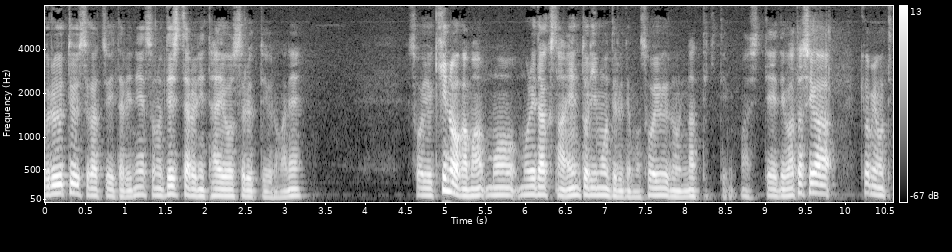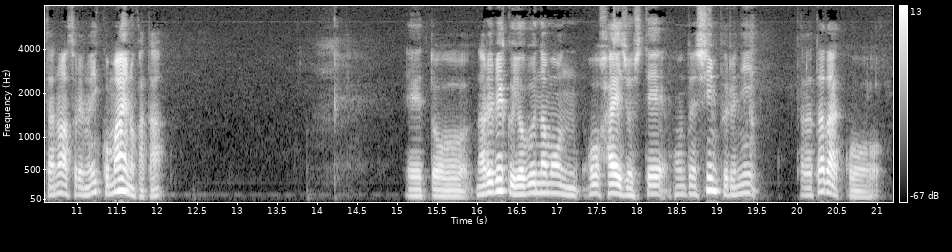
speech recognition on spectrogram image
Bluetooth がついたりね、そのデジタルに対応するっていうのがね、そういう機能が、ま、も盛りだくさんエントリーモデルでもそういうのになってきてまして、で、私が興味を持ってたのは、それの一個前の方。えっ、と、なるべく余分なもんを排除して、本当にシンプルに、ただただこう、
